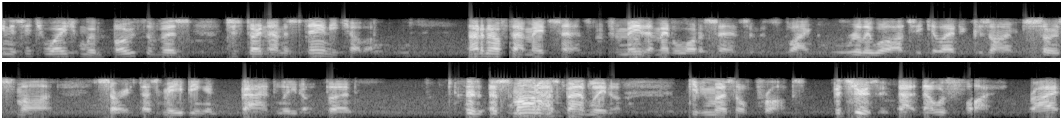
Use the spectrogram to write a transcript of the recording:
in a situation where both of us just don't understand each other. I don't know if that made sense, but for me that made a lot of sense. It was like really well articulated because I'm so smart. Sorry, that's me being a bad leader, but a smart ass bad leader. Giving myself props. But seriously, that that was fire, right?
